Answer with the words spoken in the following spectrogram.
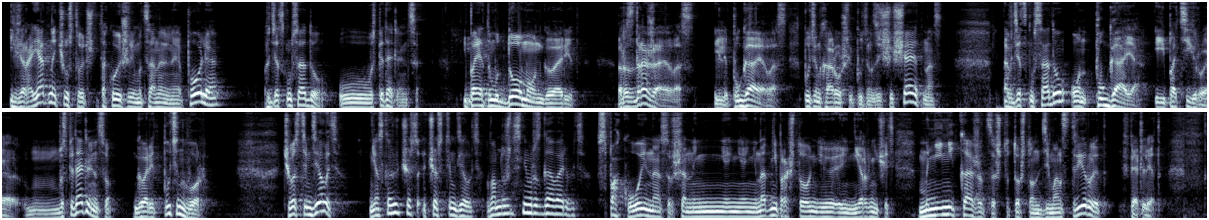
И, вероятно, чувствует, что такое же эмоциональное поле в детском саду у воспитательницы. И поэтому дома он говорит, раздражая вас или пугая вас, Путин хороший, Путин защищает нас. А в детском саду он, пугая и ипотируя воспитательницу, говорит, Путин вор – чего с этим делать? Я скажу, что, что с этим делать. Вам нужно с ним разговаривать. Спокойно, совершенно не, не, не надо ни про что не- нервничать. Мне не кажется, что то, что он демонстрирует в пять лет,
